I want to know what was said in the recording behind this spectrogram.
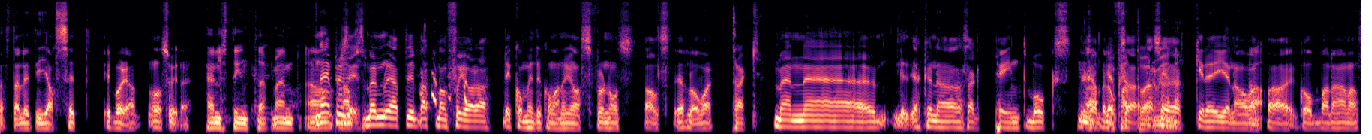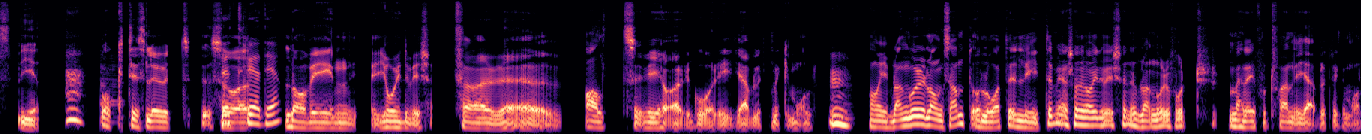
nästan lite jazzigt i början och så vidare. Helst inte, men... Ja, Nej, precis, absolut. men att, att man får göra, det kommer inte komma någon jazz från oss alls, jag lovar. Tack. Men eh, jag kunde ha sagt paintbox till Ja, exempel jag också. Alltså grejen av Ja. att bara gå bananas. Yes. Och till slut så la vi in Joy Division. För eh, allt vi gör går i jävligt mycket mål. Mm. Och ibland går det långsamt och låter lite mer som Joy Division. Ibland går det fort. Men det är fortfarande jävligt mycket mål.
